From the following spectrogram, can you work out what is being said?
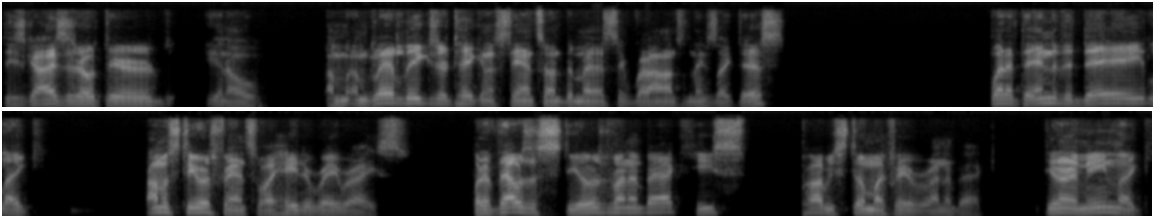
these guys that are out there, you know, I'm, I'm glad leagues are taking a stance on domestic violence and things like this. But at the end of the day, like, I'm a Steelers fan, so I hated Ray Rice. But if that was a Steelers running back, he's probably still my favorite running back. You know what I mean? Like,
